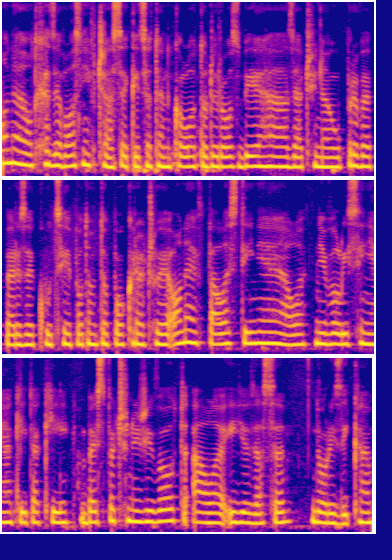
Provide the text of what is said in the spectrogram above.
Ona odchádza vlastne v čase, keď sa ten kolotoč rozbieha, začínajú prvé perzekúcie, potom to pokračuje. Ona je v Palestíne, ale nevolí si nejaký taký bezpečný život, ale ide zase do rizika.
